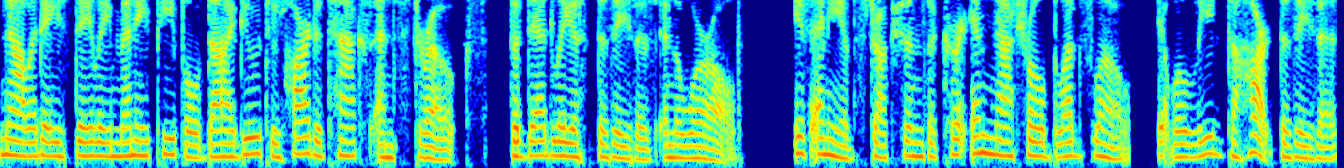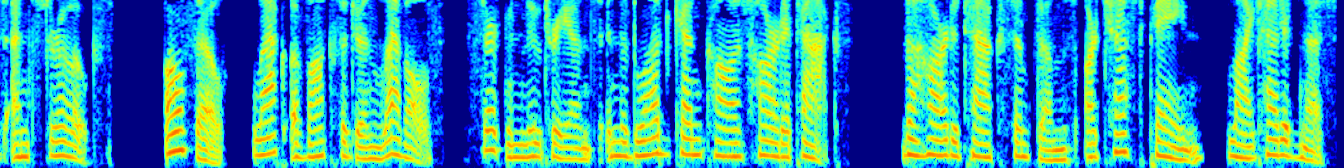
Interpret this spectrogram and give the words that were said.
Nowadays daily many people die due to heart attacks and strokes, the deadliest diseases in the world. If any obstructions occur in natural blood flow, it will lead to heart diseases and strokes. Also, lack of oxygen levels, certain nutrients in the blood can cause heart attacks. The heart attack symptoms are chest pain, lightheadedness,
